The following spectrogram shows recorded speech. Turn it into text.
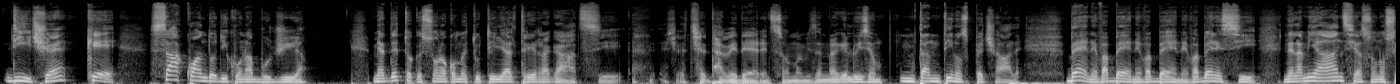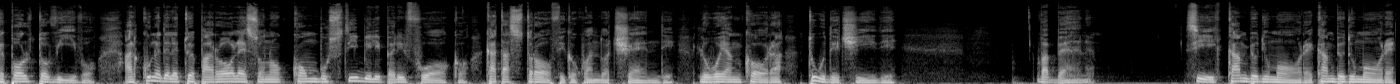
dice che sa quando dico una bugia. Mi ha detto che sono come tutti gli altri ragazzi. C'è, c'è, da vedere, insomma, mi sembra che lui sia un, un, tantino speciale. Bene, va bene, va bene, va bene, sì. Nella mia ansia sono sepolto vivo. Alcune delle tue parole sono combustibili per il fuoco, catastrofico quando accendi. Lo vuoi ancora? Tu decidi. Va bene. Sì, cambio di umore, cambio di umore.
